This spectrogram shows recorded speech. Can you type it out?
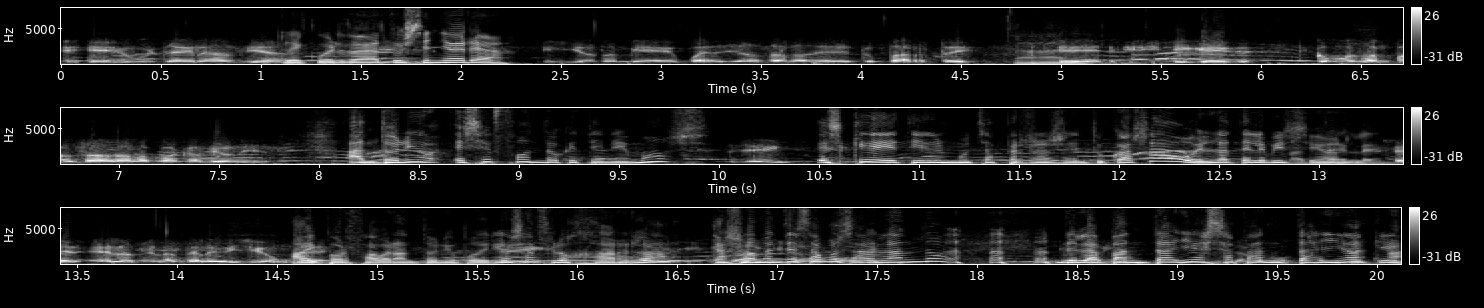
muchas gracias. ¿Recuerda a tu señora? Y yo también, pues ya será de tu parte. Ah. Eh, ¿Y que, cómo se han pasado las vacaciones? Antonio, ¿ese fondo que tenemos ¿Sí? es que tienen muchas personas en tu casa o en la televisión? tele. En, en la, en la televisión. Ay, por favor, Antonio, ¿podrías aflojarla? Casualmente estamos hablando de la pantalla, esa pantalla que...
